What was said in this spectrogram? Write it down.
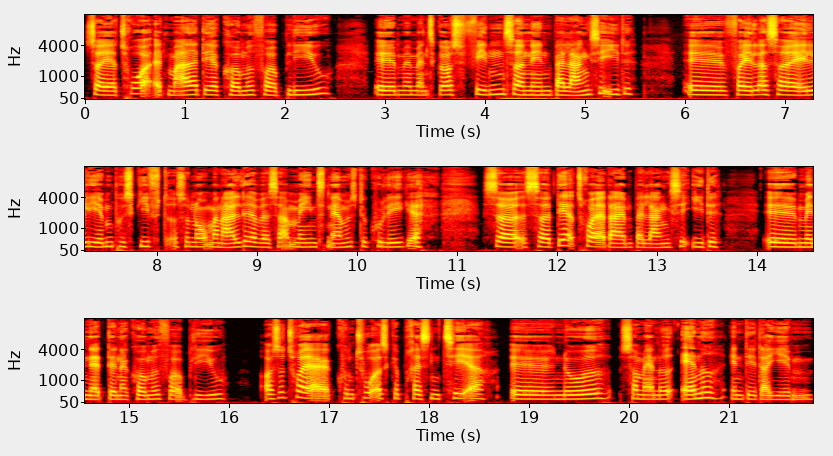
Så jeg tror, at meget af det er kommet for at blive, øh, men man skal også finde sådan en balance i det. Øh, for ellers er alle hjemme på skift, og så når man aldrig at være sammen med ens nærmeste kollega. Så, så der tror jeg, der er en balance i det, øh, men at den er kommet for at blive. Og så tror jeg, at kontoret skal præsentere øh, noget, som er noget andet end det derhjemme.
